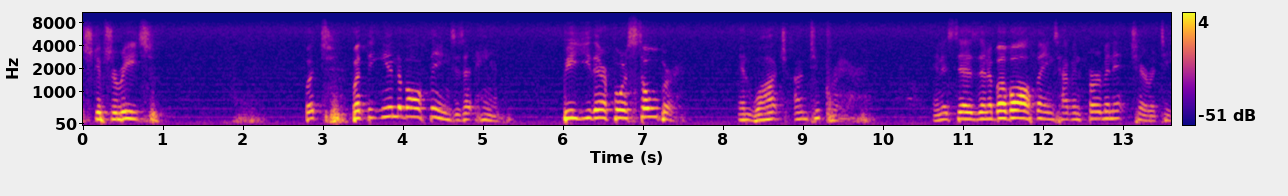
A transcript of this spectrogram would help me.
Scripture reads, but, but the end of all things is at hand. Be ye therefore sober and watch unto prayer. And it says, And above all things, having fervent charity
